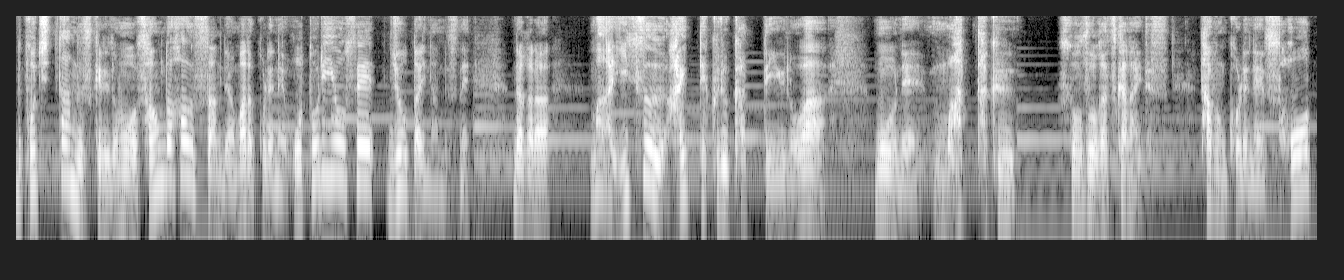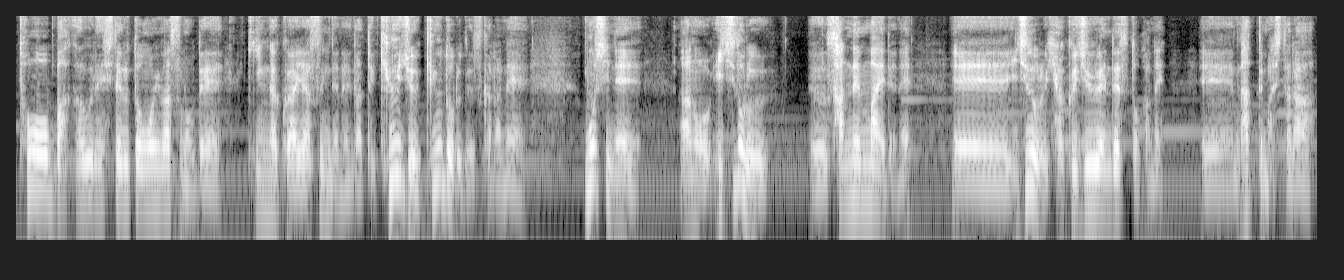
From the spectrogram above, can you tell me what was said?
でポチったんですけれども、サウンドハウスさんではまだこれね、お取り寄せ状態なんですね。だから、まあ、いつ入ってくるかっていうのは、もうね、全く想像がつかないです。多分これね、相当バカ売れしてると思いますので、金額は安いんでね。だって99ドルですからね。もしね、あの、1ドル3年前でね、えー、1ドル110円ですとかね、えー、なってましたら、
